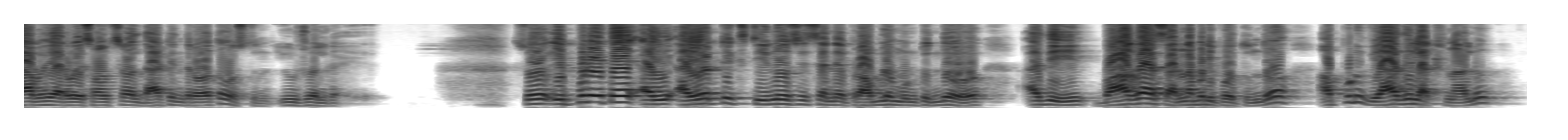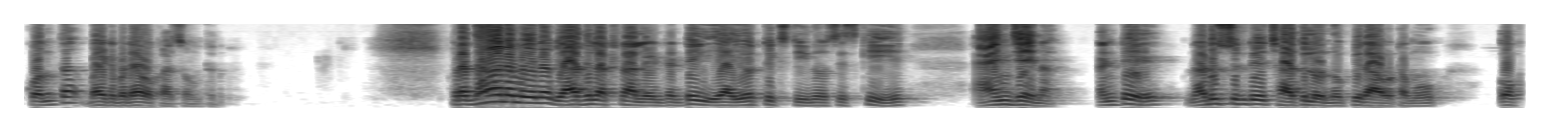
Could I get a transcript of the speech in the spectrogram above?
యాభై అరవై సంవత్సరాలు దాటిన తర్వాత వస్తుంది యూజువల్గా. సో ఎప్పుడైతే ఐ అయోర్టిక్ స్టీనోసిస్ అనే ప్రాబ్లం ఉంటుందో అది బాగా సన్నబడిపోతుందో అప్పుడు వ్యాధి లక్షణాలు కొంత బయటపడే అవకాశం ఉంటుంది. ప్రధానమైన వ్యాధి లక్షణాలు ఏంటంటే ఈ అయోర్టిక్ స్టీనోసిస్కి యాంజైనా. అంటే నడుస్తుంటే ఛాతిలో నొప్పి రావటము ఒక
